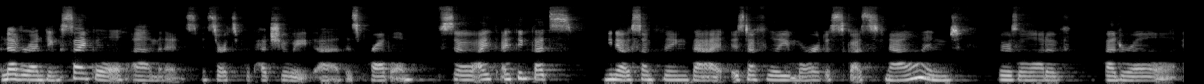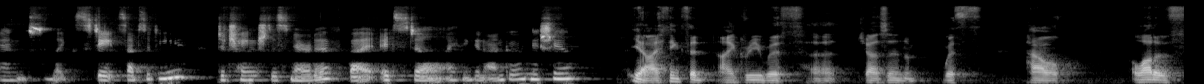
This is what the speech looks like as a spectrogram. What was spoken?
a never ending cycle um, and it starts to perpetuate uh, this problem. So I, I think that's, you know, something that is definitely more discussed now. And there's a lot of federal and like state subsidy to change this narrative, but it's still, I think, an ongoing issue. Yeah, I think that I agree with uh, with how a lot of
